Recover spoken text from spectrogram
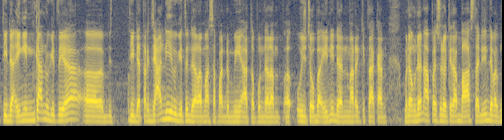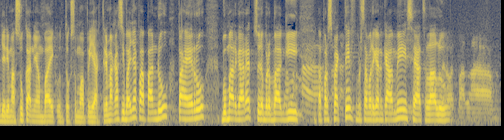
tidak inginkan begitu ya uh, tidak terjadi begitu dalam masa pandemi ataupun dalam uh, uji coba ini dan mari kita akan mudah-mudahan apa yang sudah kita bahas tadi ini dapat menjadi masukan yang baik untuk semua pihak. Terima kasih banyak Pak Pandu, Pak Heru, Bu Margaret sudah berbagi perspektif bersama dengan kami. Sehat selalu. Selamat malam.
